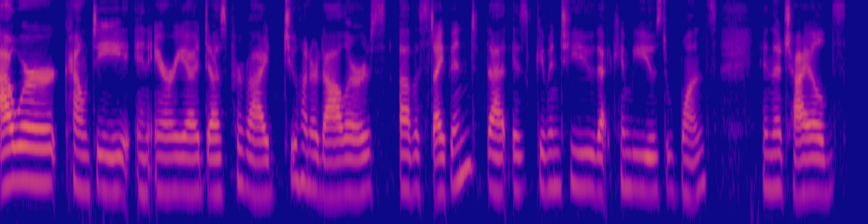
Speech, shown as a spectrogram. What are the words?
our county and area does provide $200 of a stipend that is given to you that can be used once in the child's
